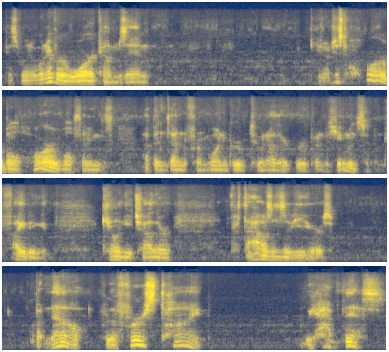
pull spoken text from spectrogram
because when, whenever war comes in you know, just horrible, horrible things have been done from one group to another group, and humans have been fighting and killing each other for thousands of years. But now, for the first time, we have this.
